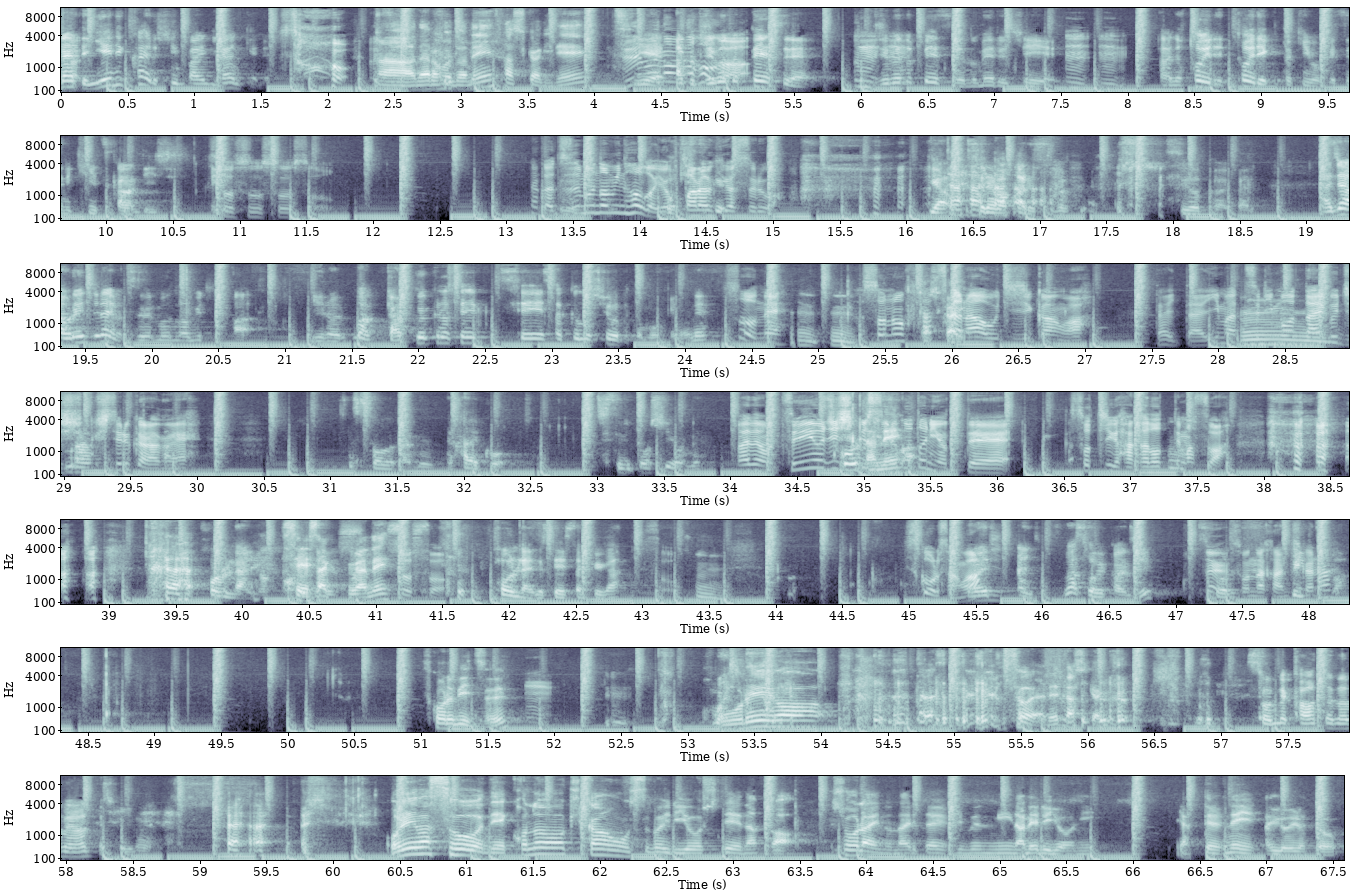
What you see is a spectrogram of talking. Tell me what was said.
だって家に帰る心配いらんけね。そうああ、なるほどね。確かにね。ズーム飲みあと自分のペースで、うんうん自分のペースで飲めるし、うんうんあのトイレ、トイレ行くときも別に気使わんでいいし。そうそうそうそうなんかズーム飲みの方が酔っ払う気がするわいや、それわかる、すごく。すごくわかる。あじゃあ、オレンジライブ、ズーム飲みとか、いろいろ、まあ、楽曲の制制作もしようと思うけどね。そうねうんうん。その2つかなおうち時間はだいたい今釣りもだいぶ自粛してるからねそうだね。早く落ち着いてほしいよね。まあでも釣りを自粛することによってそっちがはかどってますわ、本来の。制作がね。そうそう本来の制作が。そううん。スコールさんは？はそういう感じ？うんそんな感じかなスコールビーツうん俺は、そうやね、確かに。そんな変わった名前あったしかいない。俺はそうね、この期間をすごい利用して、なんか将来のなりたい自分になれるようにやってるね、いろいろと。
